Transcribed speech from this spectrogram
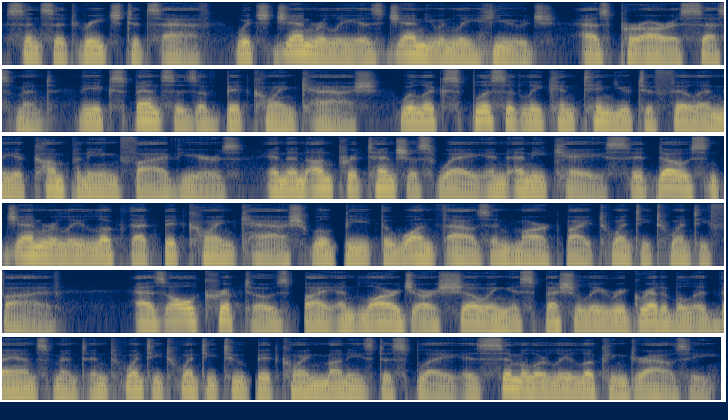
since it reached its ATH, which generally is genuinely huge, as per our assessment, the expenses of Bitcoin Cash will explicitly continue to fill in the accompanying 5 years, in an unpretentious way in any case it doesn't generally look that Bitcoin Cash will beat the 1000 mark by 2025 as all cryptos by and large are showing especially regrettable advancement in 2022 Bitcoin Money's display is similarly looking drowsy,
